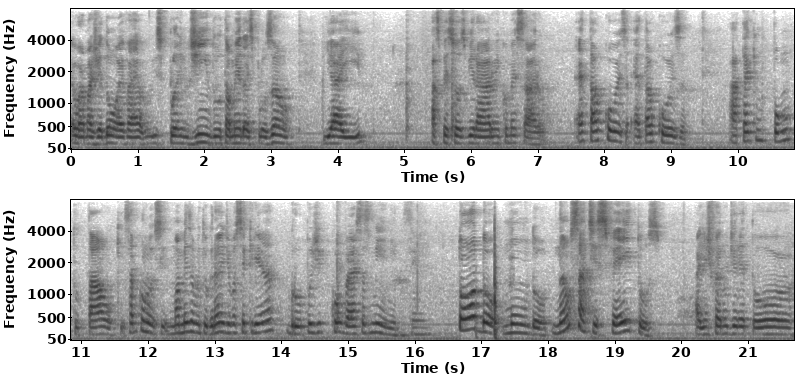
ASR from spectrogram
É o Armagedon, aí vai expandindo o tamanho da explosão? E aí as pessoas viraram e começaram. É tal coisa, é tal coisa. Até que um ponto tal que. Sabe quando assim, uma mesa muito grande você cria grupos de conversas mini Sim. todo mundo não satisfeitos, a gente foi no diretor,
